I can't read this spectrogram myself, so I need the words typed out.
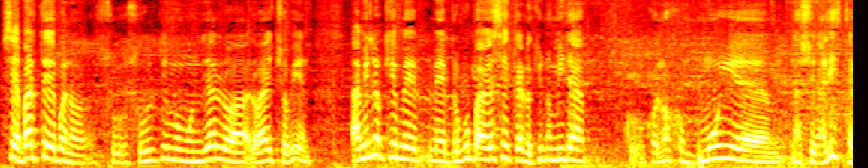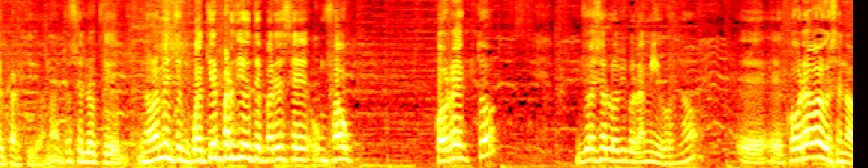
Sí, aparte, bueno, su, su último mundial lo ha, lo ha hecho bien. A mí lo que me, me preocupa a veces, claro, que uno mira con, con ojos muy eh, nacionalista el partido, ¿no? Entonces, lo que normalmente en cualquier partido te parece un foul correcto, yo ayer lo vi con amigos, ¿no? Eh, eh, cobraba algo y dice, no,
